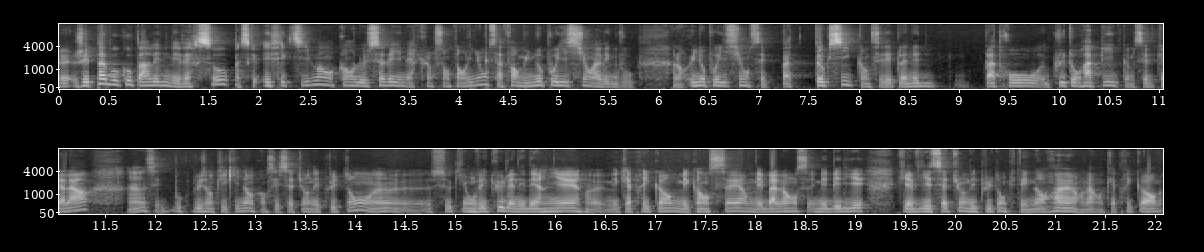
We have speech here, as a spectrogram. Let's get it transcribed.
Euh, j'ai pas beaucoup parlé de mes versos, parce qu'effectivement, quand le Soleil et Mercure sont en Lion, ça forme une opposition avec vous. Alors une opposition, c'est pas toxique quand c'est des planètes pas trop, plutôt rapides, comme c'est le cas là, hein, c'est beaucoup plus enquiquinant quand c'est Saturne et Pluton, hein. euh, ceux qui ont vécu l'année dernière, euh, mes Capricornes, mes Cancers, mes Balances et mes Béliers, qui aviez Saturne et Pluton, qui était une horreur là en Capricorne,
